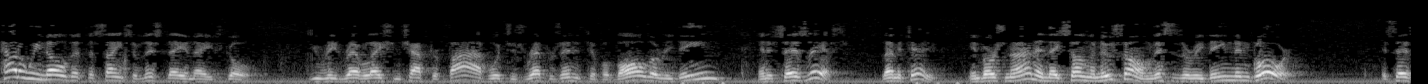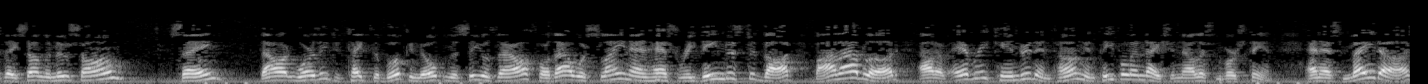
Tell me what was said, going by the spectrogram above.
How do we know that the saints of this day and age go? You read Revelation chapter 5, which is representative of all the redeemed and it says this, let me tell you. In verse 9, and they sung a new song. This is the redeemed in glory. It says they sung a new song, saying, Thou art worthy to take the book and to open the seals thereof, for thou wast slain and hast redeemed us to God by thy blood out of every kindred and tongue and people and nation. Now listen, verse 10. And hast made us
